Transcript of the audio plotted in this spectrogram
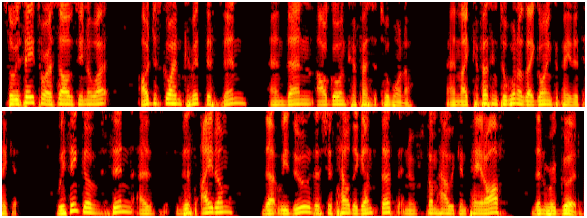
So we say to ourselves, you know what? I'll just go ahead and commit this sin and then I'll go and confess it to Abuna. And like confessing to Abuna is like going to pay the ticket. We think of sin as this item that we do that's just held against us and if somehow we can pay it off, then we're good.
